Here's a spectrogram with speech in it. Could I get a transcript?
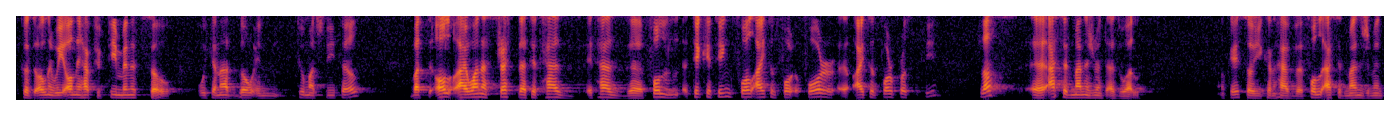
Because only we only have 15 minutes, so we cannot go in too much details. But all, I want to stress that it has it has uh, full ticketing, full ITIL four, four uh, ITIL four processes, plus uh, asset management as well. Okay, so you can have a full asset management,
